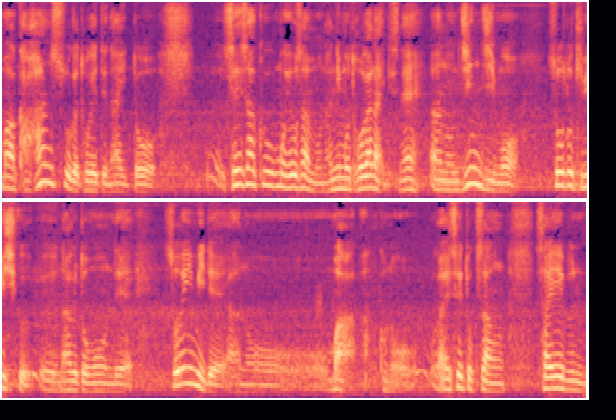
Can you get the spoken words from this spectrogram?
う、まあ、過半数が取れてないと、政策も予算も何も通らないんですね、あの人事も相当厳しくなると思うんで、そういう意味で、あのまあ、この外政徳さん、蔡英文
